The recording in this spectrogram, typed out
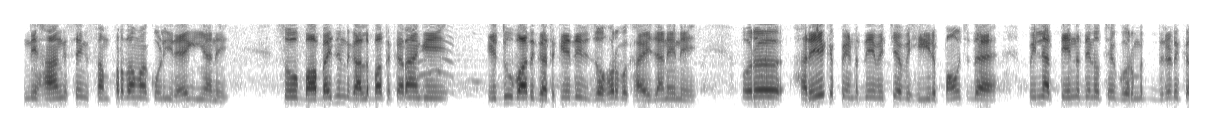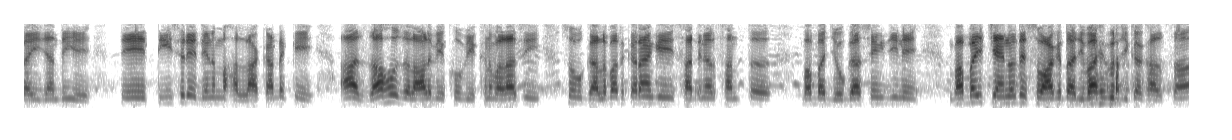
ਨਿਹੰਗ ਸਿੰਘ ਸੰਪਰਦਾਵਾਂ ਕੋਲ ਹੀ ਰਹਿ ਗਈਆਂ ਨੇ। ਸੋ ਬਾਬਾ ਜੀ ਨਾਲ ਗੱਲਬਾਤ ਕਰਾਂਗੇ। ਇਦੋਂ ਬਾਅਦ ਗਤਕੇ ਦੇ ਜ਼ੋਹਰ ਵਿਖਾਏ ਜਾਣੇ ਨੇ ਔਰ ਹਰੇਕ ਪਿੰਡ ਦੇ ਵਿੱਚ ਵਹੀਰ ਪਹੁੰਚਦਾ ਹੈ। ਪਹਿਲਾਂ 3 ਦਿਨ ਉੱਥੇ ਗੁਰਮਤ ਦ੍ਰਿੜ ਕਰਾਈ ਜਾਂਦੀ ਏ ਤੇ ਤੀਸਰੇ ਦਿਨ ਮਹੱਲਾ ਕੱਢ ਕੇ ਆ ਜ਼ਾਹੋ ਜ਼ਲਾਲ ਵੇਖੋ ਵੇਖਣ ਵਾਲਾ ਸੀ। ਸੋ ਗੱਲਬਾਤ ਕਰਾਂਗੇ ਸਾਡੇ ਨਾਲ ਸੰਤ ਬਾਬਾ ਜੋਗਾ ਸਿੰਘ ਜੀ ਨੇ। ਬਾਬਾ ਜੀ, ਚੈਨਲ ਤੇ ਸਵਾਗਤ ਆ ਜੀ। ਵਾਹਿਗੁਰੂ ਜੀ ਕਾ ਖਾਲਸਾ।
